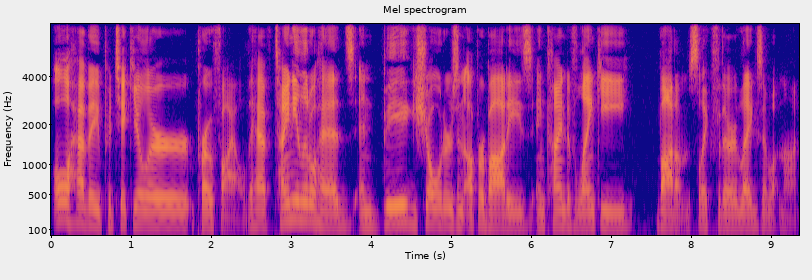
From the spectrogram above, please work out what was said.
all have a particular profile. They have tiny little heads and big shoulders and upper bodies and kind of lanky bottoms, like for their legs and whatnot.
